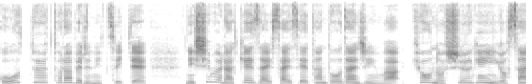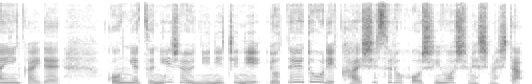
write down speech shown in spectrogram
GoTo トラベルについて西村経済再生担当大臣は今日の衆議院予算委員会で今月22日に予定通り開始する方針を示しました。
